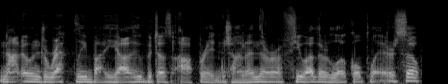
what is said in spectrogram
not owned directly by Yahoo but does operate in China, and there are a few other local players. So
